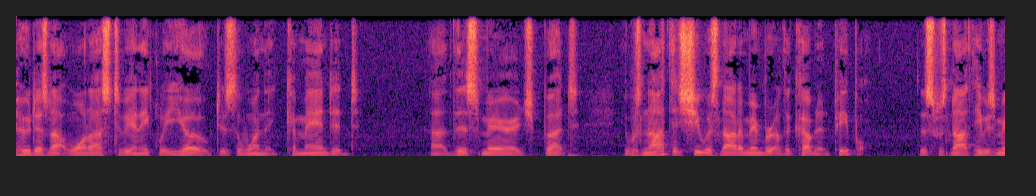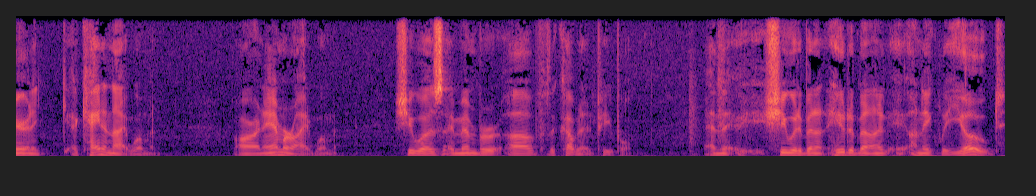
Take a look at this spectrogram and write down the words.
who does not want us to be unequally yoked, is the one that commanded uh, this marriage. But it was not that she was not a member of the covenant people. This was not that he was marrying a, Canaanite woman or an Amorite woman. She was a member of the covenant people. And the, she would have been, he would have been unequally yoked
